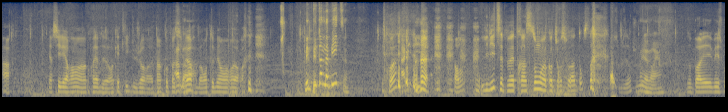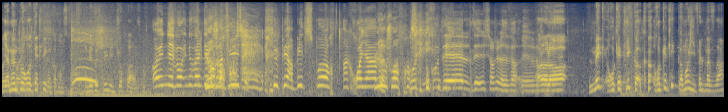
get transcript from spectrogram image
Ah. Merci les rangs incroyables de Rocket League du genre euh, t'as un copain Ah silver, bah. bah. on te met en or. Mais putain de ma bite Quoi? Allez, Pardon? Limite ça peut être un son euh, quand tu reçois un tour ça. C'est bizarre. il y avait rien. Ils ont parlé. Mais je vois, Il y a même pas Rocket League encore stream. On tué, mais toujours pas. franchement. Oh, une, une nouvelle démo gratuite Super Beat Sport Incroyable Le joueur français la, ver- euh, Oh là là Le mec, Rocket League, Rocket League, comment ils veulent m'avoir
